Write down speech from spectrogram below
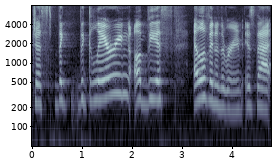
just the the glaring, obvious elephant in the room is that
